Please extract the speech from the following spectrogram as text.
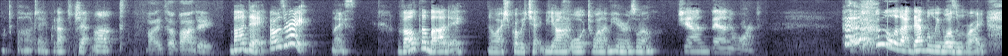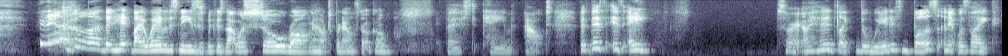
Walter Bade. I'm gonna have to check that. Walter Bade. Bade. I was right. Nice. Walter Bade. Oh, I should probably check Jan Ort while I'm here as well. Jan van Ort. oh, that definitely wasn't right. I've been hit by a wave of the sneezes because that was so wrong how to pronounce.com first came out. But this is a sorry, I heard like the weirdest buzz and it was like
